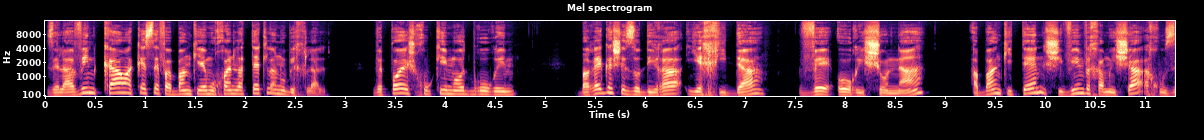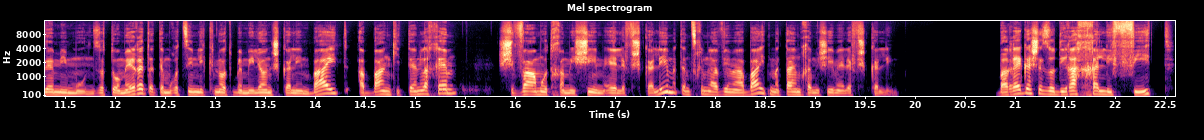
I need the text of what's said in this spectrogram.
זה להבין כמה כסף הבנק יהיה מוכן לתת לנו בכלל. ופה יש חוקים מאוד ברורים. ברגע שזו דירה יחידה ו/או ראשונה, הבנק ייתן 75 אחוזי מימון. זאת אומרת, אתם רוצים לקנות במיליון שקלים בית, הבנק ייתן לכם 750 אלף שקלים, אתם צריכים להביא מהבית 250 אלף שקלים. ברגע שזו דירה חליפית,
